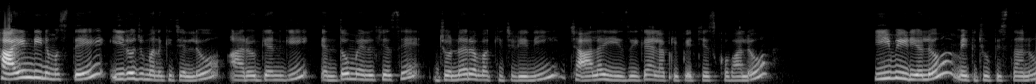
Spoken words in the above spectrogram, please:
హాయ్ అండి నమస్తే. ఈరోజు మన కిచెన్లో ఆరోగ్యానికి ఎంతో మేలు చేసే జొన్న రవ్వ కిచిడిని చాలా ఈజీగా ఎలా ప్రిపేర్ చేసుకోవాలో ఈ వీడియోలో మీకు చూపిస్తాను.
